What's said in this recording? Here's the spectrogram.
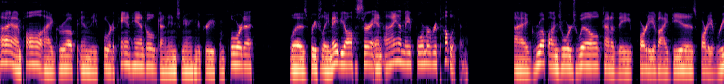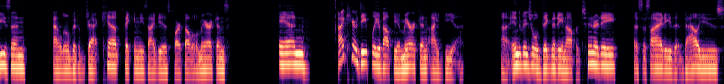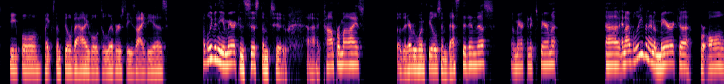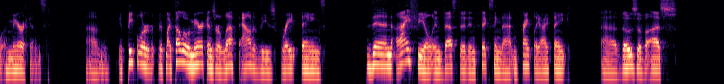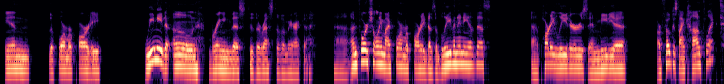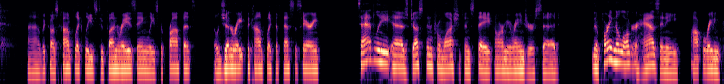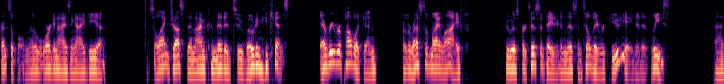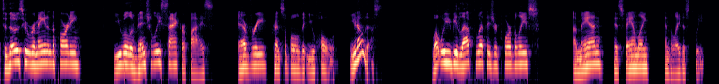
Hi, I'm Paul. I grew up in the Florida Panhandle, got an engineering degree from Florida, was briefly a Navy officer, and I am a former Republican. I grew up on George Will, kind of the party of ideas, party of reason, kind of a little bit of Jack Kemp taking these ideas to our fellow Americans. And I care deeply about the American idea uh, individual dignity and opportunity, a society that values people, makes them feel valuable, delivers these ideas. I believe in the American system too. Uh, compromise so that everyone feels invested in this American experiment. Uh, and I believe in an America for all Americans. Um, if people are, if my fellow Americans are left out of these great things, then I feel invested in fixing that. And frankly, I think uh, those of us in the former party, we need to own bringing this to the rest of America. Uh, unfortunately, my former party doesn't believe in any of this. Uh, party leaders and media are focused on conflict uh, because conflict leads to fundraising, leads to profits. They'll generate the conflict if necessary. Sadly, as Justin from Washington State, Army Ranger, said, the party no longer has any operating principle, no organizing idea. So, like Justin, I'm committed to voting against every Republican for the rest of my life who has participated in this until they repudiate it, at least. Uh, to those who remain in the party, you will eventually sacrifice every principle that you hold. You know this. What will you be left with as your core beliefs? A man, his family, and the latest tweet.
